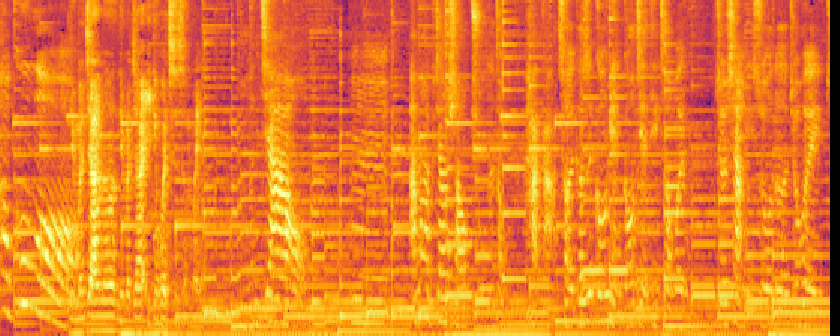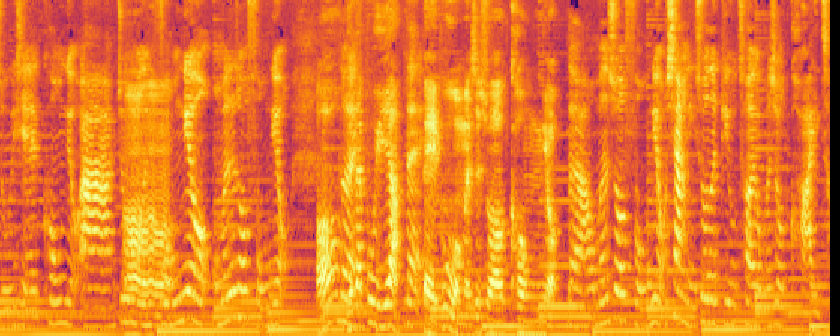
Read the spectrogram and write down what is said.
好酷哦！你们家呢？你们家一定会吃什么呀？我们家哦，嗯，阿妈比较少煮那种客家菜，可是公年过节听说会。就像你说的，就会煮一些空牛啊，就红牛，我们是说红牛。哦，原来不一样。对，北部我们是说空牛。对啊，我们说红牛，像你说的韭菜，我们说快菜。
